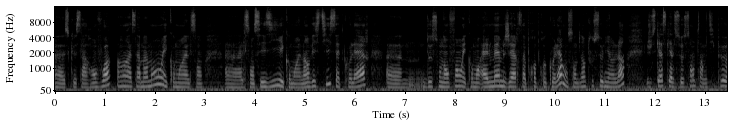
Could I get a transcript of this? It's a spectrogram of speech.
euh, ce que ça renvoie hein, à sa maman et comment elle s'en euh, elle s'en saisit et comment elle investit cette colère de son enfant et comment elle-même gère sa propre colère. On sent bien tout ce lien-là jusqu'à ce qu'elle se sente un petit peu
